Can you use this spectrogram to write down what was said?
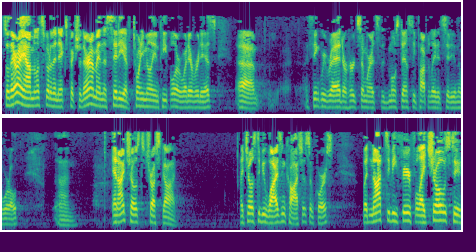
so there I am. Let's go to the next picture. There I'm in the city of 20 million people or whatever it is. Um, I think we read or heard somewhere it's the most densely populated city in the world. Um, and I chose to trust God. I chose to be wise and cautious, of course, but not to be fearful. I chose to,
